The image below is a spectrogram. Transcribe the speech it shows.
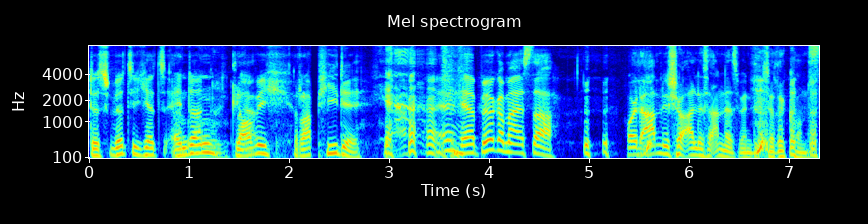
das wird sich jetzt ändern, glaube ich, rapide. Äh, Herr Bürgermeister. Heute Abend ist schon alles anders, wenn du zurückkommst.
